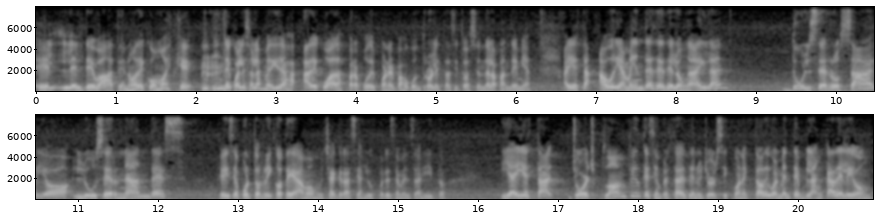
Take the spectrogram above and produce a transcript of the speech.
el, debate, ¿no? De cómo es que, de cuáles son las medidas adecuadas para poder poner bajo control esta situación de la pandemia. Ahí está Aurea Méndez desde Long Island, Dulce Rosario, Luz Hernández, que dice Puerto Rico te amo. Muchas gracias Luz por ese mensajito. Y ahí está George Plumfield, que siempre está desde New Jersey conectado. Igualmente Blanca de León.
